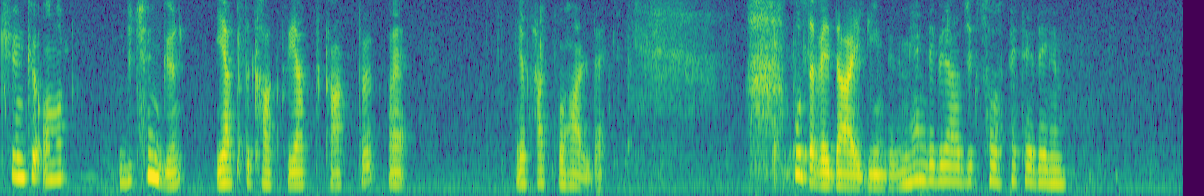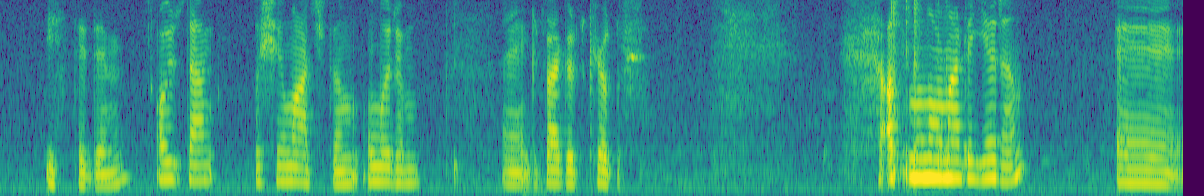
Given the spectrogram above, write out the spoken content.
Çünkü onu bütün gün yattı kalktı yattı kalktı ve yatak bu halde. Burada veda edeyim dedim. Hem de birazcık sohbet edelim istedim. O yüzden ışığımı açtım. Umarım e, güzel gözüküyordur. Aslında normalde yarın e,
